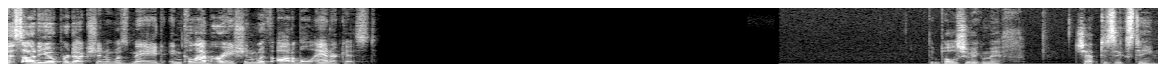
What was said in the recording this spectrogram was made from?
This audio production was made in collaboration with Audible Anarchist. The Bolshevik Myth, Chapter 16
